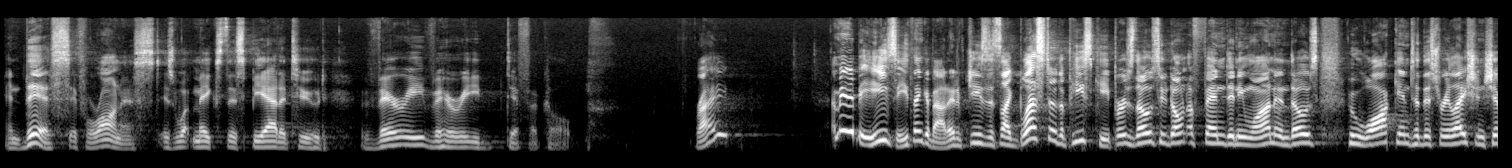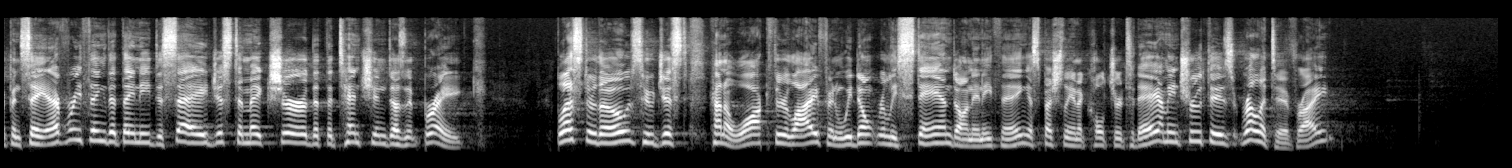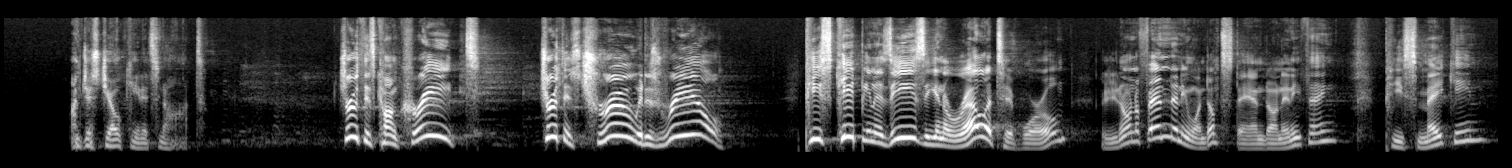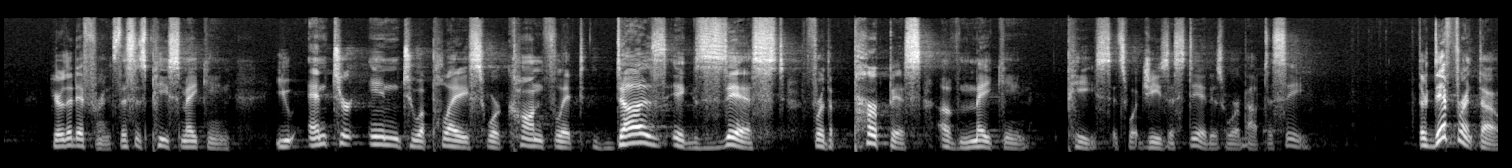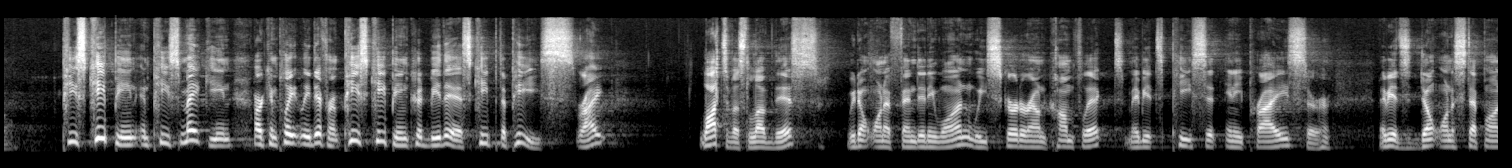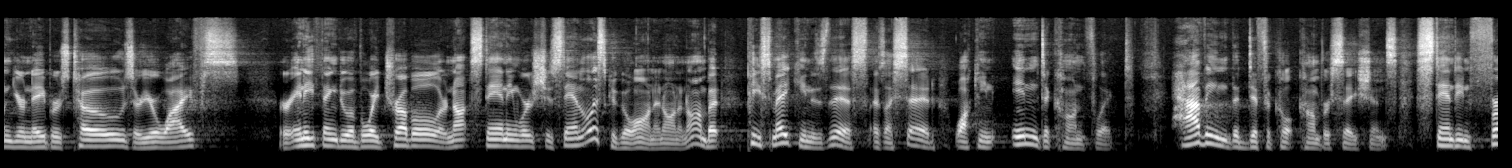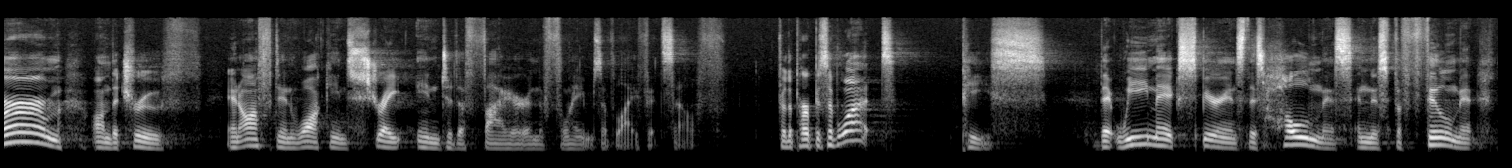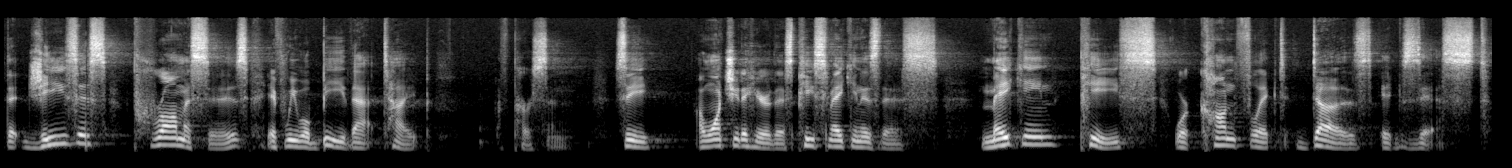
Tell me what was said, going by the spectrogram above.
And this, if we're honest, is what makes this beatitude very, very difficult right? I mean, it'd be easy. Think about it. If Jesus, like, blessed are the peacekeepers, those who don't offend anyone, and those who walk into this relationship and say everything that they need to say just to make sure that the tension doesn't break. Blessed are those who just kind of walk through life and we don't really stand on anything, especially in a culture today. I mean, truth is relative, right? I'm just joking, it's not. Truth is concrete. Truth is true, it is real. Peacekeeping is easy in a relative world because you don't offend anyone, don't stand on anything. Peacemaking, hear the difference. This is peacemaking. You enter into a place where conflict does exist for the purpose of making peace. It's what Jesus did, as we're about to see. They're different, though. Peacekeeping and peacemaking are completely different. Peacekeeping could be this keep the peace, right? Lots of us love this. We don't want to offend anyone. We skirt around conflict. Maybe it's peace at any price, or maybe it's don't want to step on your neighbor's toes or your wife's, or anything to avoid trouble, or not standing where you should stand. The list could go on and on and on. But peacemaking is this, as I said, walking into conflict having the difficult conversations, standing firm on the truth, and often walking straight into the fire and the flames of life itself. For the purpose of what? Peace. That we may experience this wholeness and this fulfillment that Jesus promises if we will be that type of person. See, I want you to hear this. Peacemaking is this making peace where conflict does exist.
